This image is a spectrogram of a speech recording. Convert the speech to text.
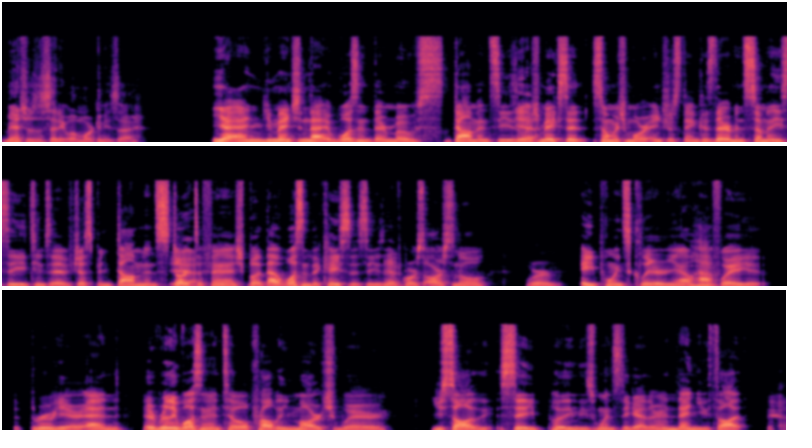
Manchester City, what more can you say? Yeah, and you mentioned that it wasn't their most dominant season, Yeah. which makes it so much more interesting because there have been so many City teams that have just been dominant start Yeah. to finish, but that wasn't the case this season. Yeah. Of course, Arsenal were eight points clear, you know, halfway through here, and it really wasn't until probably March where you saw the City putting these wins together, and then you thought, Yeah.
